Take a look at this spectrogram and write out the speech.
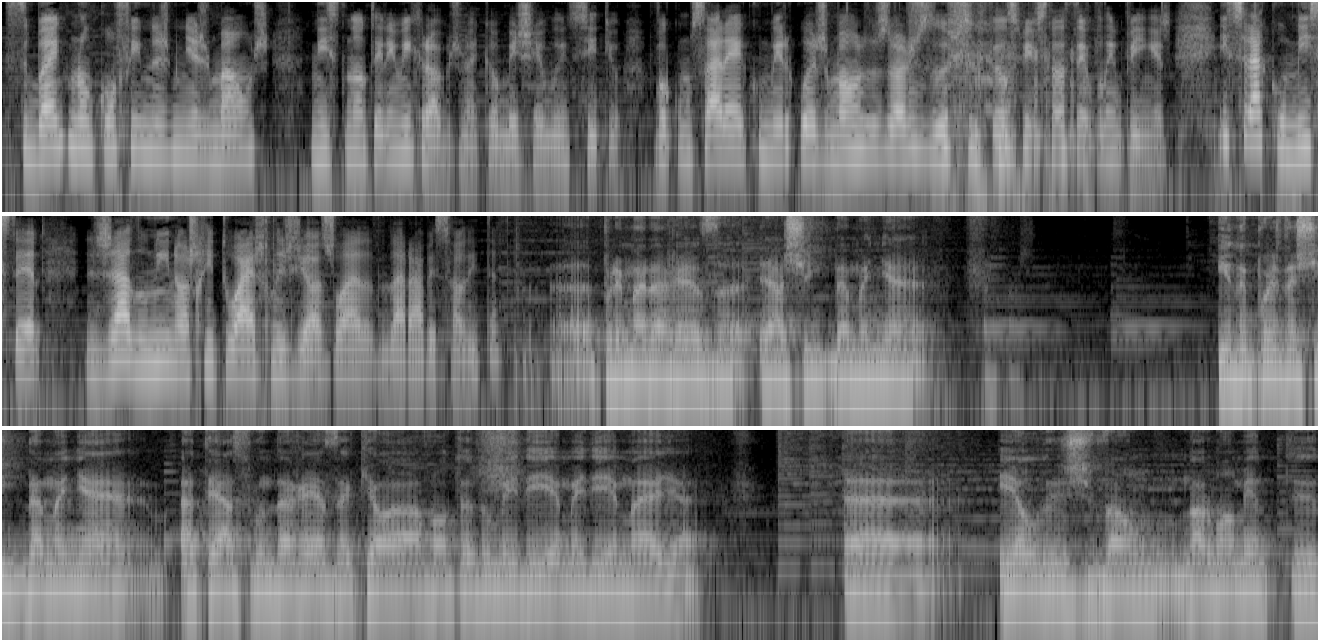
Se bem que não confio nas minhas mãos nisso de não terem micróbios, não é? Que eu mexo em muito sítio. Vou começar é a comer com as mãos do Jorge Jesus, que eles vistos estão sempre limpinhas. E será que o Mister já domina os rituais religiosos lá da Arábia Saudita? A primeira reza é às 5 da manhã. E depois das 5 da manhã até à segunda reza, que é à volta do meio-dia, meio-dia e meia, ah, eles vão, normalmente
